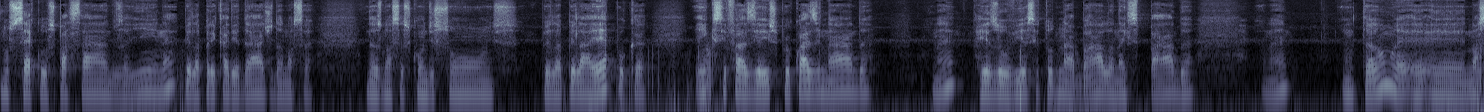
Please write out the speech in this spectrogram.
Nos séculos passados aí, né? Pela precariedade da nossa, das nossas condições, pela, pela época em que se fazia isso por quase nada, né? Resolvia-se tudo na bala, na espada, né? Então, é, é, é, nós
